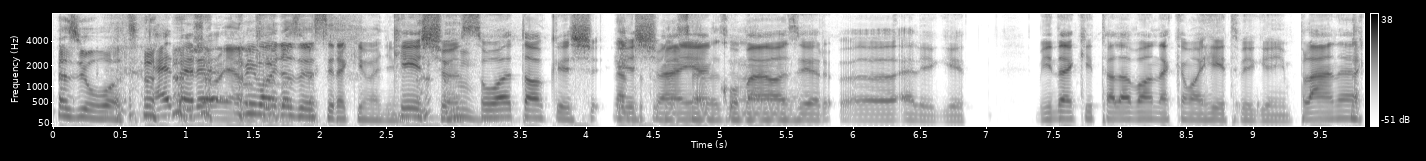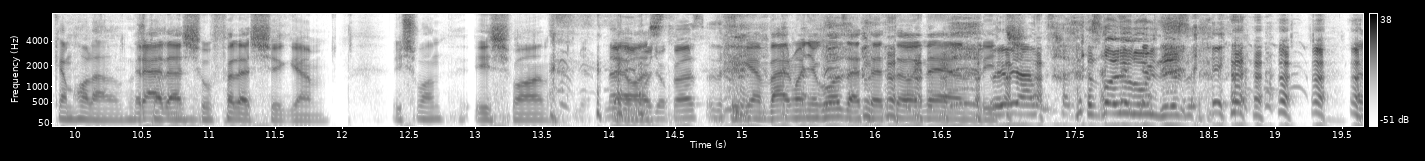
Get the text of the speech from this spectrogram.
ez jó volt. Hát, mert Soroljátok Mi majd az őszire kimegyünk. későn szóltak, és, Nem és már ilyenkor már azért ö, eléggé mindenki tele van, nekem a hétvégéim pláne. Nekem halálom. Ráadásul feleségem is van. is van. Nem én azt- vagyok az. Igen, bár mondjuk hozzátette, hogy ne említs. Ez nagyon úgy néz. Nem,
